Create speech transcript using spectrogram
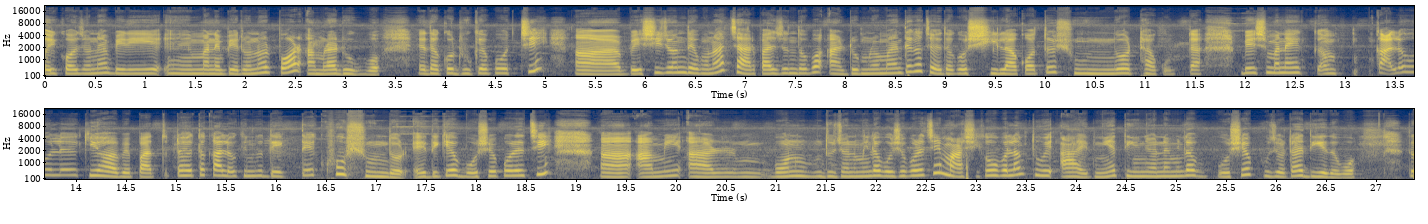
ওই কজনা বেরিয়ে মানে বেরোনোর পর আমরা ঢুকবো। এ দেখো ঢুকে পড়ছি, আর বেশি জন দেবো না, চার পাঁচজন দেবো। আর ডুমরো মায়ের দেখেছ? ওই দেখো শিলা কত সুন্দর ঠাকুরটা। বেশ মানে কালো হলে কি হবে? পাত্রটা হয়তো কালো, কিন্তু দেখতে খুব সুন্দর। এদিকে বসে পড়েছি আমি আর বোন দুজন মিলে বসে পড়েছি। মাসিকেও বললাম, তুই আয়, নিয়ে তিনজনে মিলে বসে পুজোটা দিয়ে দেবো। তো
